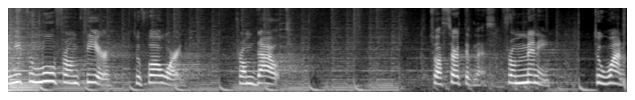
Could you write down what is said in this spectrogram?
We need to move from fear to forward, from doubt to assertiveness, from many to one.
